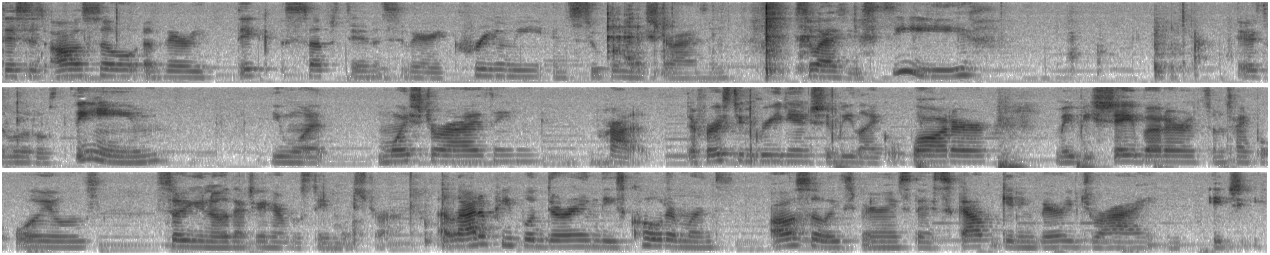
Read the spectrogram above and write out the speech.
This is also a very thick substance, very creamy and super moisturizing. So as you see, there's a little theme. You want moisturizing products. The first ingredient should be like water, maybe shea butter, and some type of oils so you know that your hair will stay moisturized. A lot of people during these colder months also experience their scalp getting very dry and itchy.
